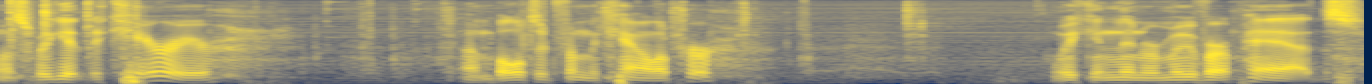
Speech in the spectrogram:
Once we get the carrier unbolted from the caliper, we can then remove our pads.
